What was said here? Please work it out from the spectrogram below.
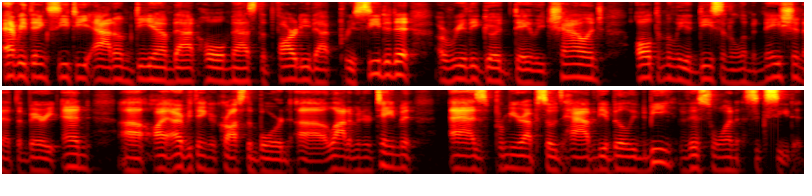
Everything CT Adam Diem that whole mess. The party that preceded it. A really good daily challenge. Ultimately, a decent elimination at the very end. Uh, everything across the board. Uh, a lot of entertainment, as premiere episodes have the ability to be. This one succeeded.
